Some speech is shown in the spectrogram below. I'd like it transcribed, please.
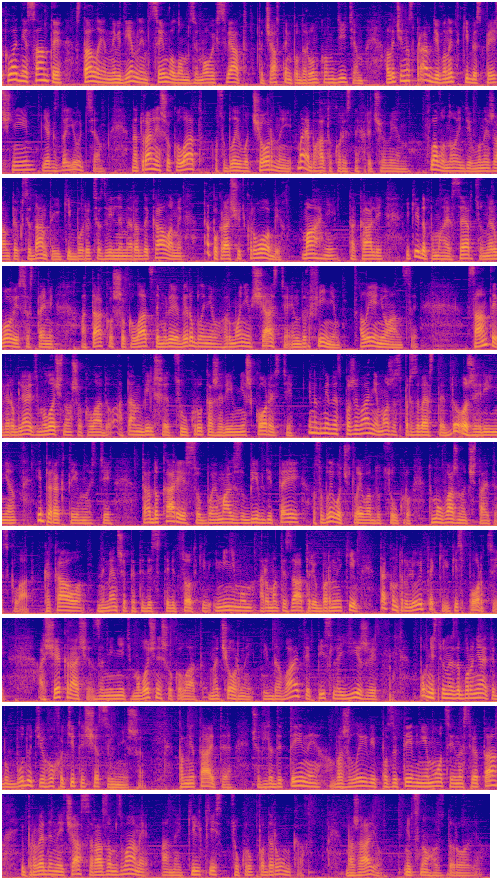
Шоколадні санти стали невід'ємним символом зимових свят та частим подарунком дітям. Але чи насправді вони такі безпечні, як здаються? Натуральний шоколад, особливо чорний, має багато корисних речовин. Флавоноїдів, вони ж антиоксиданти, які борються з вільними радикалами та покращують кровообіг, магній та калій, який допомагає серцю, нервовій системі, а також шоколад стимулює вироблення гормонів щастя, ендорфінів, але є нюанси. Санти виробляють з молочного шоколаду, а там більше цукру та жирів, ніж користі. І надмірне споживання може призвести до ожиріння, гіперактивності та до карієсу, бо емаль зубів дітей особливо чутлива до цукру. Тому уважно читайте склад. Какао не менше 50% і мінімум ароматизаторів барників та контролюйте кількість порцій. А ще краще замініть молочний шоколад на чорний і давайте після їжі. Повністю не забороняйте, бо будуть його хотіти ще сильніше. Пам'ятайте, що для дитини важливі позитивні емоції на свята і проведений час разом з вами, а не кількість цукру в подарунках. Бажаю міцного здоров'я!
